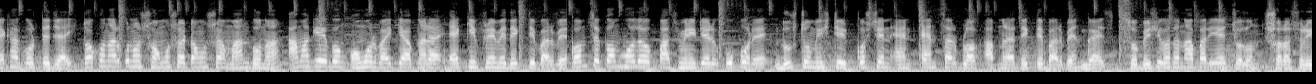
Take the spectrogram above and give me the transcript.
দেখা করতে যাই, তখন আর কোনো সমস্যা টমস্যা মানবো না। আমাকে এবং ওমর ভাইকে আপনারা একই ফ্রেমে দেখতে পারবে। কমসে কম হলেও পাঁচ মিনিটের উপরে দুষ্টু মিষ্টির কোশ্চেন অ্যান্ড অ্যান্সার ব্লগ আপনারা দেখতে পারবেন। গাইজ সো বেশি কথা না পারিয়ে চলুন সরাসরি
